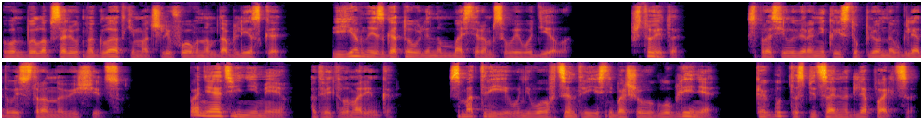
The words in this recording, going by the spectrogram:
Он был абсолютно гладким, отшлифованным до блеска и явно изготовленным мастером своего дела. «Что это?» – спросила Вероника, иступленно вглядываясь в странную вещицу. «Понятия не имею», — ответила Маринка. «Смотри, у него в центре есть небольшое углубление, как будто специально для пальца.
